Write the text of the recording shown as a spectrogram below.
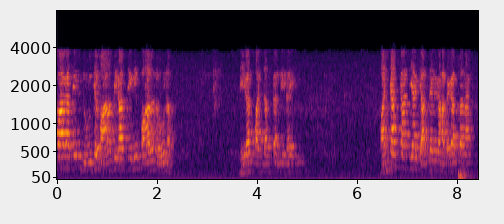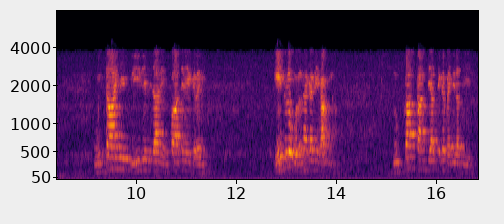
පාගතේ දුෂ්‍ය මානසිකත්වයෙන් පහළ නොවුණා. ඒකත් පංචස්කන්ධයයි. පංචස්කන්ධයක් යම් තැනක හටගත්තා නම් උත්සාහයේ වීර්ය විදාන නිස්පාදනය කරමි. ඒ තුල ගොඩනගන එකක් නෑ. දුක්ඛ ස්කන්ධයත් එක බැඳිලා තියෙන්නේ.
